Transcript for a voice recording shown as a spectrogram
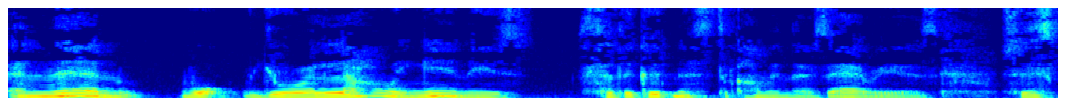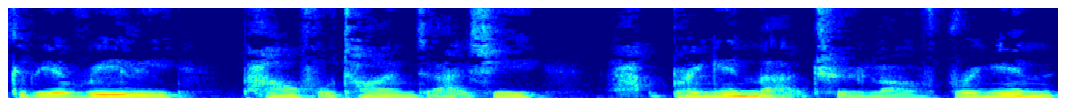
And then what you're allowing in is for the goodness to come in those areas. So this could be a really powerful time to actually bring in that true love, bring in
